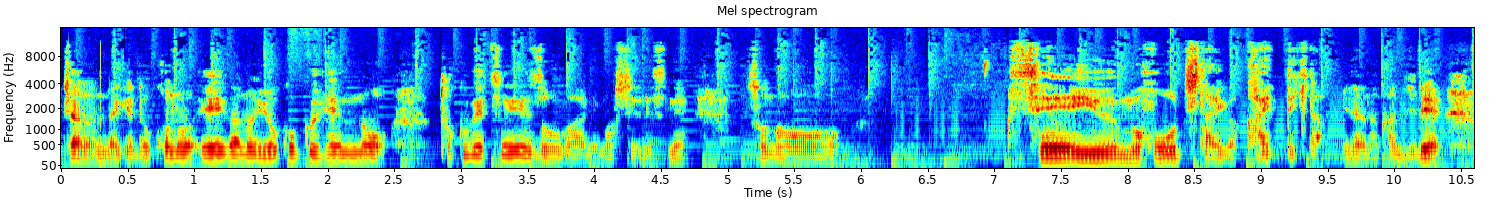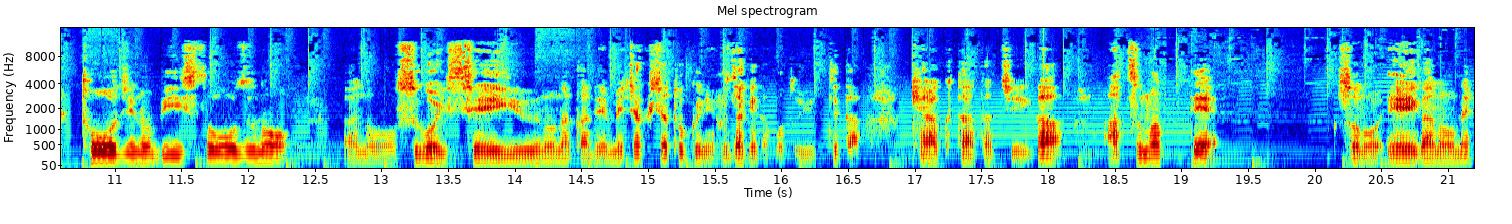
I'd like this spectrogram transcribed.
じゃなんだけど、この映画の予告編の特別映像がありましてですね、その、声優無法地帯が帰ってきたみたいな感じで、当時のビーストウォーズのあの、すごい声優の中でめちゃくちゃ特にふざけたことを言ってたキャラクターたちが集まって、その映画のね、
